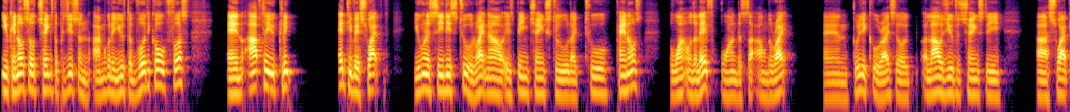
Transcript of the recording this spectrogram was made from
You can also change the position. I'm going to use the vertical first. And after you click activate swipe, you're going to see this too. Right now, it's being changed to like two panels, the one on the left, one on the on the right, and pretty cool, right? So it allows you to change the uh, swipe.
